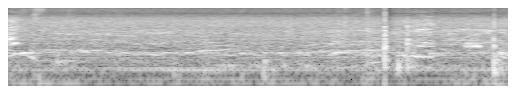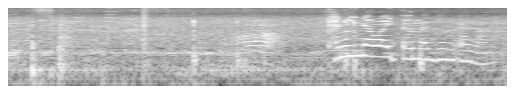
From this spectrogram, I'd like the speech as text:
Ay, Kanina wa ito naging ano.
